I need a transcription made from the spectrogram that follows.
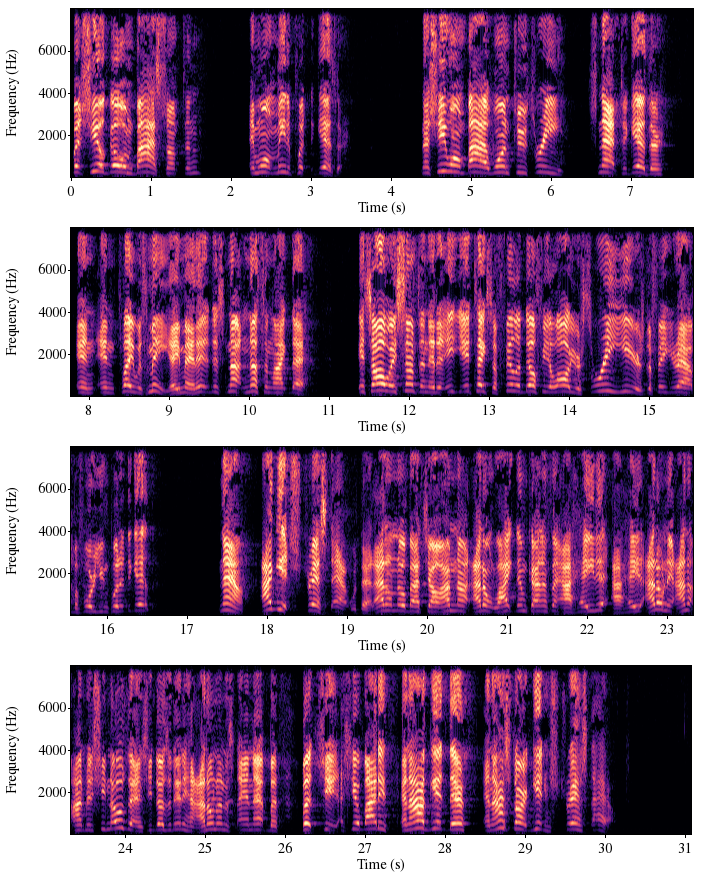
But she'll go and buy something and want me to put together. Now, she won't buy one, two, three, snap together and, and play with me. Amen. It, it's not nothing like that. It's always something that it, it takes a Philadelphia lawyer three years to figure out before you can put it together. Now, I get stressed out with that. I don't know about y'all. I'm not. I don't like them kind of thing. I hate it. I hate. It. I don't. I don't. I mean, she knows that, and she does it anyhow. I don't understand that, but but she she'll bite it, and I'll get there, and I start getting stressed out.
